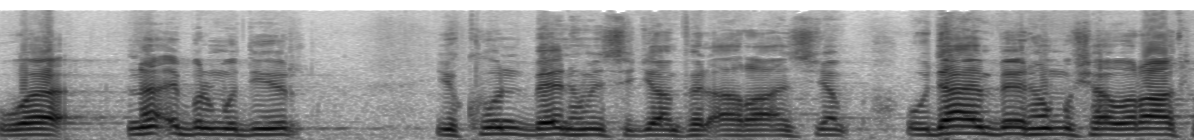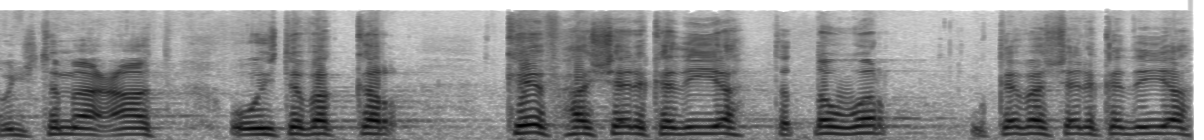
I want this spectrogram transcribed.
ونائب المدير يكون بينهم انسجام في الآراء انسجام ودائم بينهم مشاورات واجتماعات ويتفكر كيف هالشركة ذي تتطور وكيف هالشركة ذي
